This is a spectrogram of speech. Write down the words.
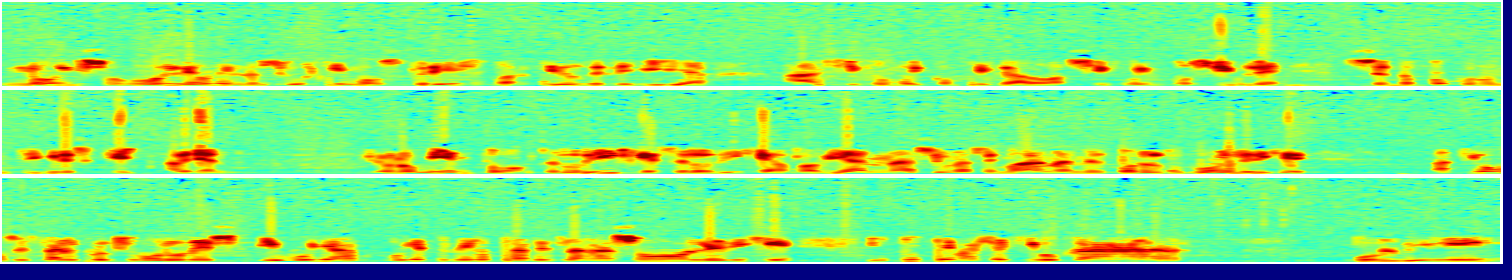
no hizo gol León en los últimos tres partidos de liguilla, así fue muy complicado, así fue imposible, se topó con un Tigres que, Adrián, yo no miento, te lo dije, se lo dije a Fabián hace una semana en el Poder del Fútbol y le dije, aquí vamos a estar el próximo lunes y voy a, voy a tener otra vez la razón, le dije, y tú te vas a equivocar. Volví,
